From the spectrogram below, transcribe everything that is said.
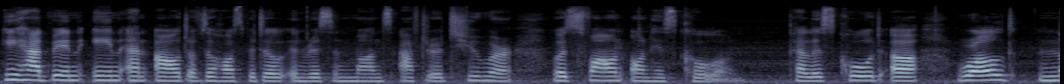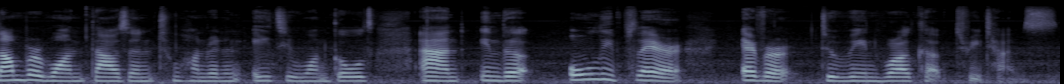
He had been in and out of the hospital in recent months after a tumor was found on his colon. Pelé scored a world number 1,281 goals and in the only player ever to win World Cup three times.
